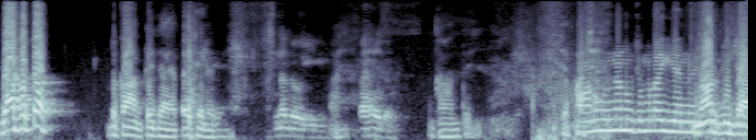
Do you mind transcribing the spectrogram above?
ਜਾ ਪੁੱਤ ਦੁਕਾਨ ਤੇ ਜਾ ਪੈਸੇ ਲੈ ਜਾ। ਨਾ ਦੋ ਜੀ ਪੈਸੇ ਦੋ। ਦੁਕਾਨ ਤੇ ਜਾ। ਆਨੂੰ ਇਹਨਾਂ ਨੂੰ ਚਮਲਾਈ ਜਾਂਦੇ ਨਾ। ਤੂੰ ਜਾ।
